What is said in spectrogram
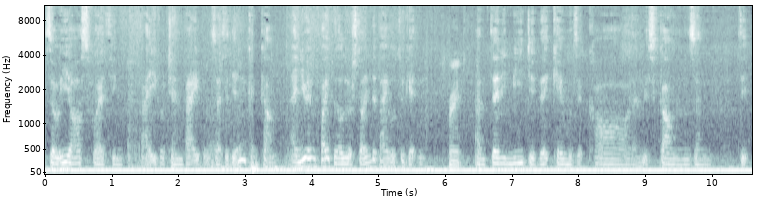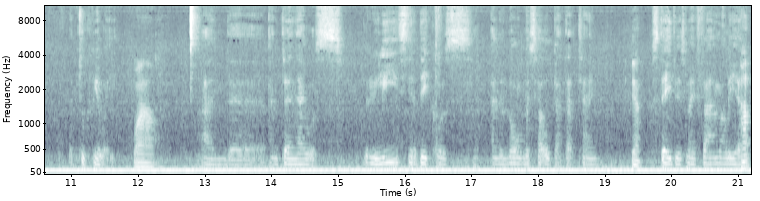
So he asked for, I think, five or ten Bibles. I said, yeah, you can come. I knew him quite well. We were studying the Bible together. Right. And then immediately they came with a car and with guns and they, took me away. Wow. And uh, and then I was released. You know, was an enormous help at that time. Yeah. Stayed with my family and How-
